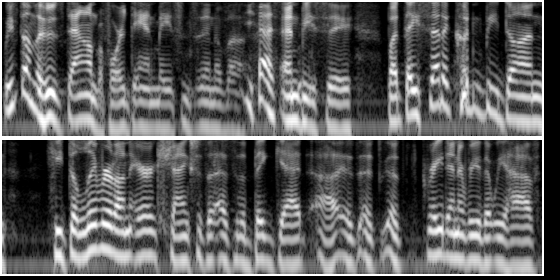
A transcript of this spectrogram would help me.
We've done the Who's Down before, Dan Masonson of uh, yes. NBC, but they said it couldn't be done. He delivered on Eric Shanks as, as the big get. Uh, a, a, great interview that we have,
